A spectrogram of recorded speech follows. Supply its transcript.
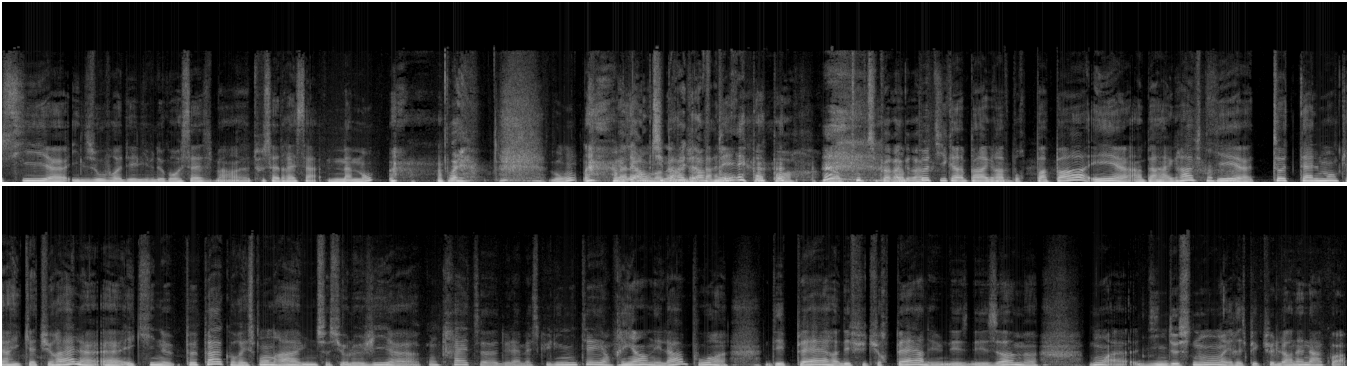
si ils ouvrent des livres de grossesse, ben, tout s'adresse à maman. Ouais. Bon, il y a un petit paragraphe pour papa. Il y a un tout petit paragraphe. Un petit paragraphe pour papa et un paragraphe qui est totalement caricatural euh, et qui ne peut pas correspondre à une sociologie euh, concrète de la masculinité. Rien n'est là pour des pères, des futurs pères, des, des, des hommes bon dignes de ce nom et respectueux de leur nana quoi.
